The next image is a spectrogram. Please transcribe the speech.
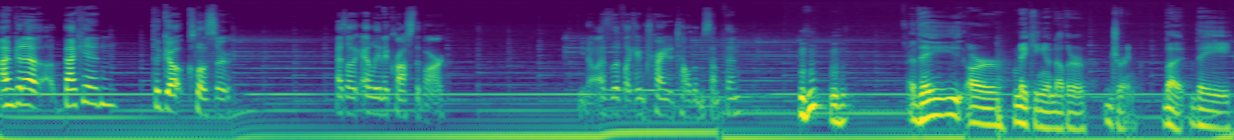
I'm gonna beckon the goat closer as I, like, I lean across the bar. You know, as if like I'm trying to tell them something. Mhm, mhm. They are making another drink, but they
